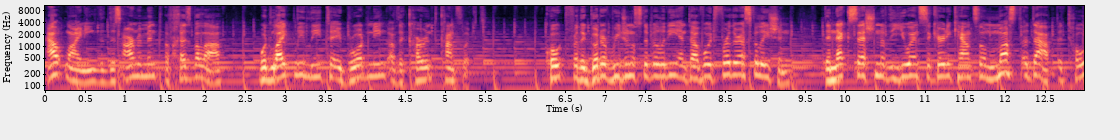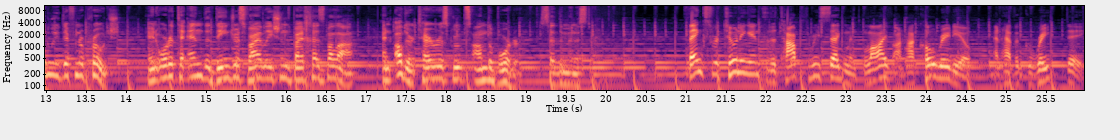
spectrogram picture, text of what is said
outlining the disarmament of Hezbollah, would likely lead to a broadening of the current conflict. Quote, for the good of regional stability and to avoid further escalation, the next session of the UN Security Council must adopt a totally different approach in order to end the dangerous violations by Hezbollah and other terrorist groups on the border, said the minister. Thanks for tuning in to the Top 3 segment live on Hakol Radio and have a great day.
